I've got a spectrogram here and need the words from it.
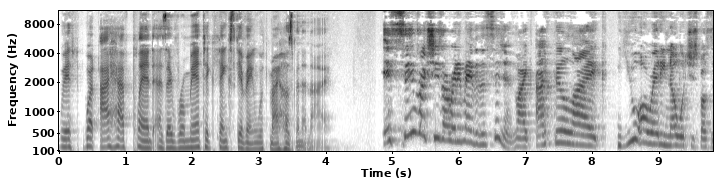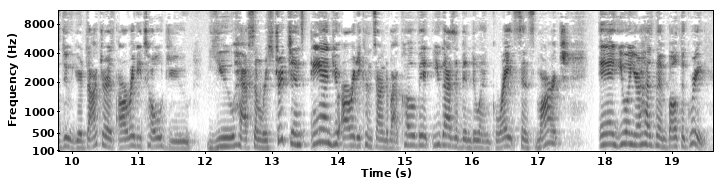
with what I have planned as a romantic Thanksgiving with my husband and I. It seems like she's already made the decision. Like, I feel like you already know what you're supposed to do. Your doctor has already told you you have some restrictions and you're already concerned about COVID. You guys have been doing great since March and you and your husband both agree.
